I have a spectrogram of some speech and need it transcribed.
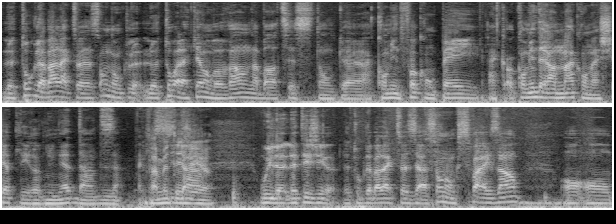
le taux global d'actualisation, donc le, le taux à laquelle on va vendre la bâtisse. Donc, euh, à combien de fois qu'on paye, à, co- combien de rendement qu'on achète les revenus nets dans 10 ans. Le fameux si dans- TGA. oui, le, TGA, le taux global d'actualisation. Donc, si par exemple, on,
